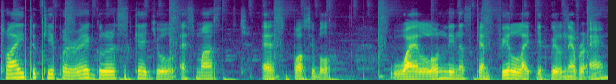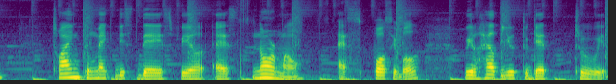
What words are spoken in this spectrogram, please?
Try to keep a regular schedule as much as possible. While loneliness can feel like it will never end, trying to make these days feel as normal as possible will help you to get through it.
